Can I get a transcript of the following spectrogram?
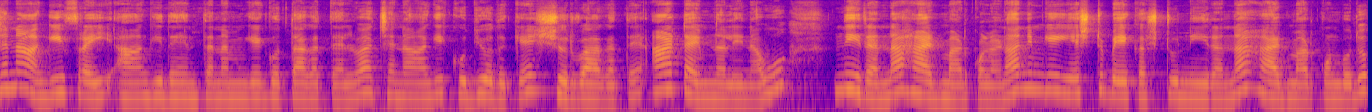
ಚೆನ್ನಾಗಿ ಫ್ರೈ ಆಗಿದೆ ಅಂತ ನಮಗೆ ಗೊತ್ತಾಗತ್ತೆ ಅಲ್ವಾ? ಚೆನ್ನಾಗಿ ಕುದಿಯೋದಕ್ಕೆ ಶುರುವಾಗುತ್ತೆ. ಆ ಟೈಮ್ನಲ್ಲಿ ನಾವು ನೀರನ್ನು ಆ್ಯಡ್ ಮಾಡ್ಕೊಳ್ಳೋಣ. ನಿಮಗೆ ಎಷ್ಟು ಬೇಕಷ್ಟು ನೀರನ್ನು ಆ್ಯಡ್ ಮಾಡ್ಕೊಳ್ಬೋದು.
